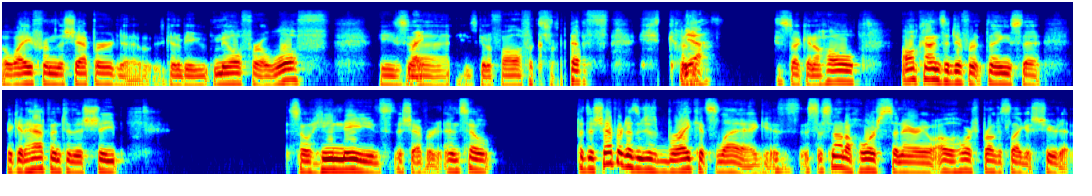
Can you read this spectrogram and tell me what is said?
away from the shepherd. Uh, he's going to be meal for a wolf. He's right. uh, he's going to fall off a cliff. He's going yeah, get stuck in a hole. All kinds of different things that that could happen to the sheep. So he needs the shepherd, and so, but the shepherd doesn't just break its leg. It's it's, it's not a horse scenario. Oh, the horse broke its leg. Let's shoot it.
